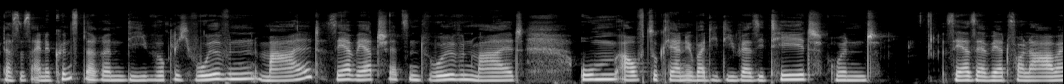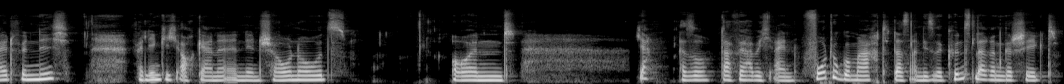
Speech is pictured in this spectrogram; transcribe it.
das ist eine Künstlerin, die wirklich Vulven malt, sehr wertschätzend Vulven malt, um aufzuklären über die Diversität und sehr, sehr wertvolle Arbeit, finde ich. Verlinke ich auch gerne in den Show Notes. Und also dafür habe ich ein Foto gemacht, das an diese Künstlerin geschickt,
